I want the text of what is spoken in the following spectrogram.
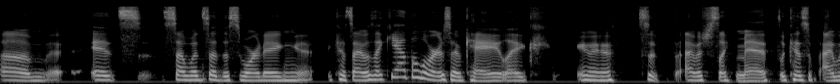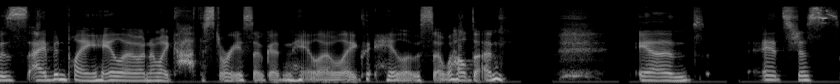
Um it's someone said this morning because i was like yeah the lore is okay like you know so i was just like meh because i was i've been playing halo and i'm like god the story is so good in halo like halo is so well done and it's just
